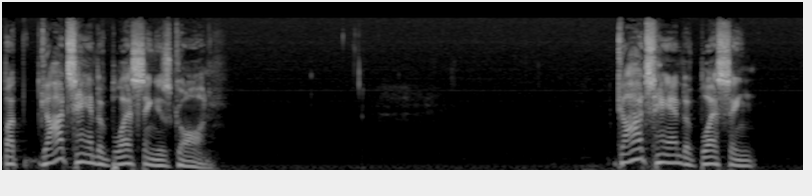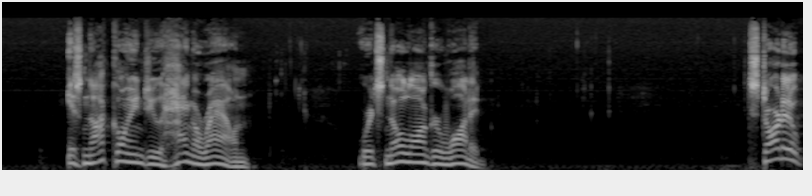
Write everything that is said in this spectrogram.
But God's hand of blessing is gone. God's hand of blessing is not going to hang around where it's no longer wanted. Started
